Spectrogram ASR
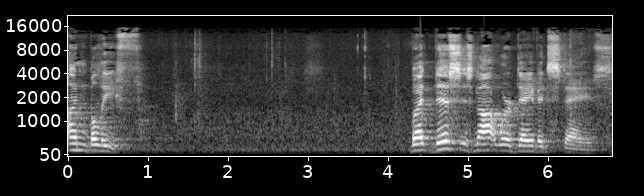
unbelief. But this is not where David stays.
